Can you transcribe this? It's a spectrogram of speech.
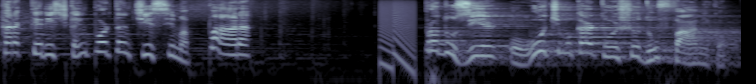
característica importantíssima para produzir o último cartucho do Famicom.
